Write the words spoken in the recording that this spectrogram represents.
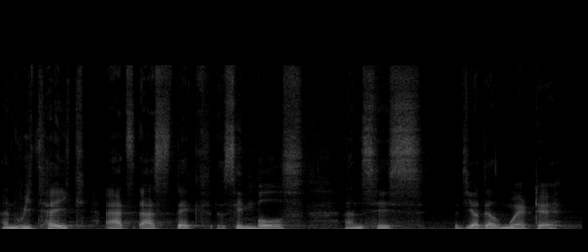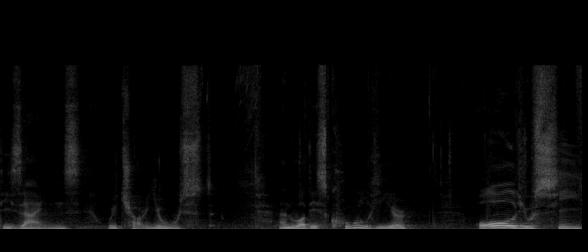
And we take Aztec symbols and this Dia del Muerte designs which are used. And what is cool here, all you see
